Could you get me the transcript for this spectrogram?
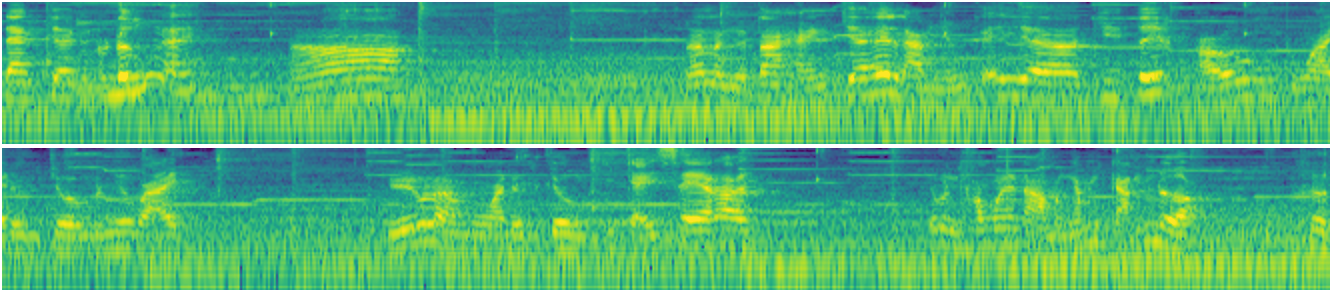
đang chơi, nó đứng đấy đó nên là người ta hạn chế làm những cái uh, chi tiết ở ngoài đường trường là như vậy. Chủ yếu là ngoài đường trường chỉ chạy xe thôi chứ mình không thể nào mà ngắm cảnh được.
